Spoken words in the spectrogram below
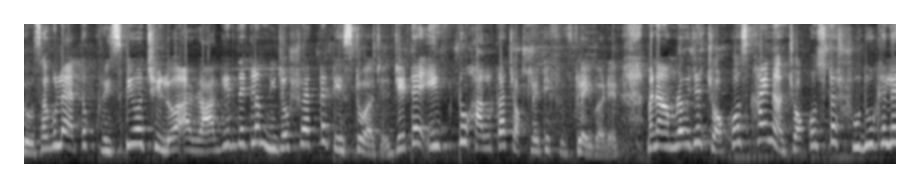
ডোসাগুলো এত ক্রিস্পিও ছিল, আর রাগির দেখলাম নিজস্ব একটা টেস্টও আছে, যেটা একটু হালকা চকলেটি ফ্লেভারের মানে আমরা ওই যে চকোস খাই না চকোসটা শুধু খেলে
